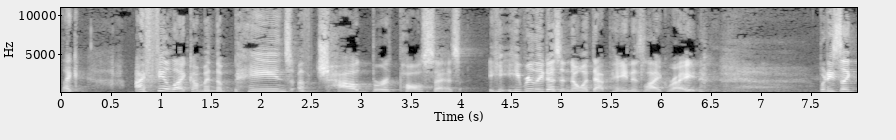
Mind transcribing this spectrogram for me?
Like, I feel like I'm in the pains of childbirth, Paul says. He, he really doesn't know what that pain is like, right? But he's like,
